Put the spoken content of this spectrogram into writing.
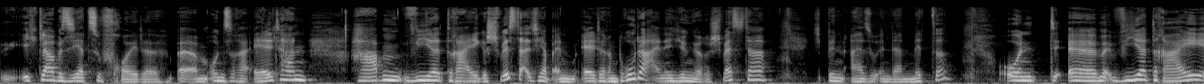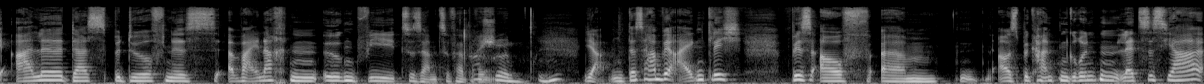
ich glaube, sehr zu Freude ähm, unserer Eltern haben wir drei Geschwister. Also ich habe einen älteren Bruder, eine jüngere Schwester. Ich bin also in der Mitte. Und ähm, wir drei alle das Bedürfnis, Weihnachten irgendwie zusammen zu verbringen. Ach, schön. Mhm. Ja, das haben wir eigentlich bis auf ähm, aus bekannten Gründen letztes Jahr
